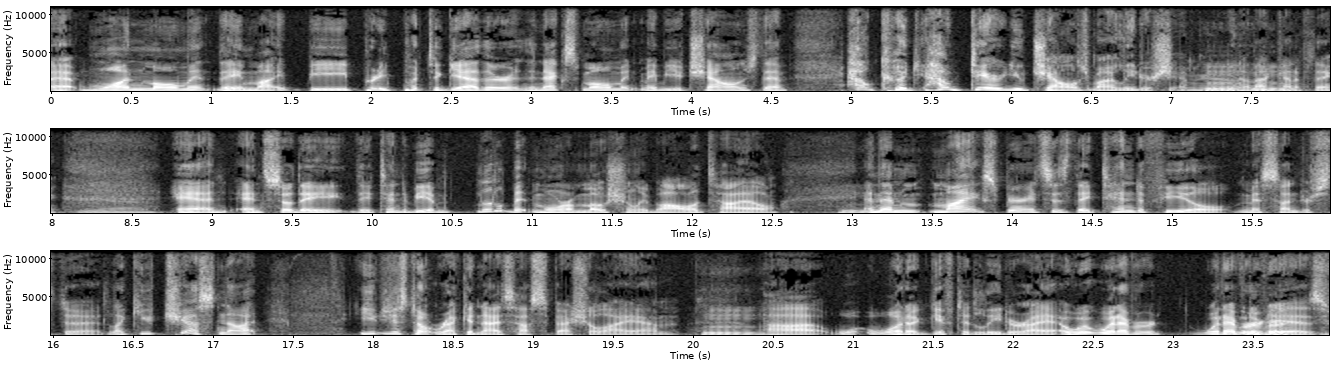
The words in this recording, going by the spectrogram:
at one moment they might be pretty put together, and the next moment maybe you challenge them. How could? How dare you challenge my leadership? You know that kind of thing. And and so they they tend to be a little bit more emotionally volatile. And then my experience is they tend to feel misunderstood. Like you're just not you just don't recognize how special I am, uh, wh- what a gifted leader I am, whatever, whatever, Whatever it is,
